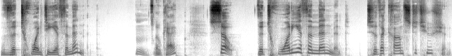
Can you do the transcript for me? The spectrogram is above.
the Twentieth Amendment. Hmm. Okay. So the Twentieth Amendment to the Constitution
